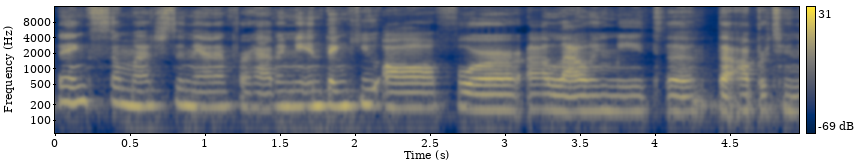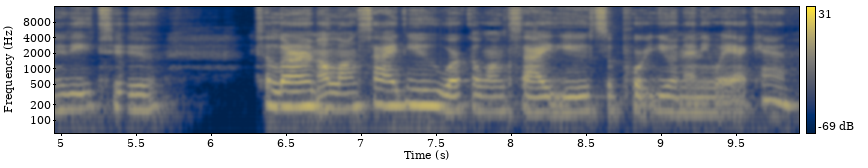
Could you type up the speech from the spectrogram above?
Thanks so much, Samantha, for having me, and thank you all for allowing me to, the opportunity to to learn alongside you, work alongside you, support you in any way I can.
